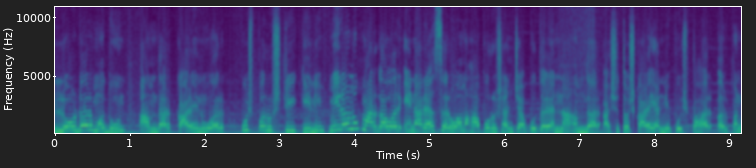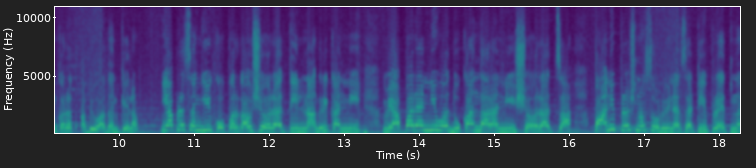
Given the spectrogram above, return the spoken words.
लोडर मधून आमदार काळेंवर पुष्पवृष्टी केली. मिरवणूक मार्गावर येणाऱ्या सर्व महापुरुषांच्या पुतळ्यांना आमदार आशुतोष काळे यांनी पुष्पहार अर्पण करत अभिवादन केलं. या प्रसंगी कोपरगाव शहरातील नागरिकांनी व्यापाऱ्यांनी व दुकानदारांनी शहराचा पाणी प्रश्न सोडविण्यासाठी प्रयत्न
